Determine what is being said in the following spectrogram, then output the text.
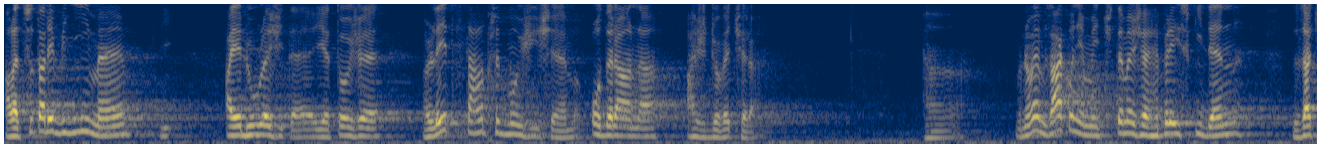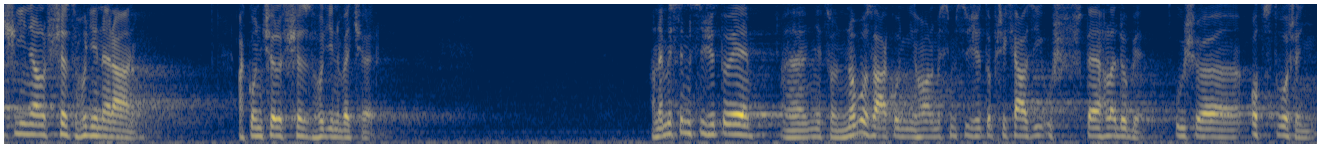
Ale co tady vidíme, a je důležité, je to, že lid stál před Mojžíšem od rána až do večera. V Novém zákoně my čteme, že hebrejský den začínal v 6 hodin ráno a končil v 6 hodin večer. A nemyslím si, že to je eh, něco novozákonního, ale myslím si, že to přichází už v téhle době, už eh, od stvoření.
